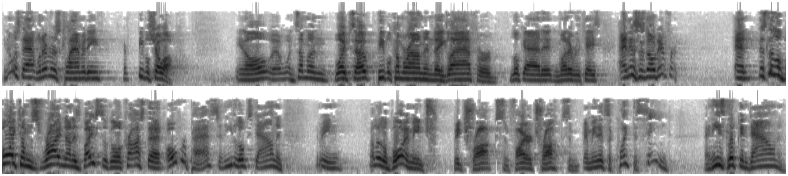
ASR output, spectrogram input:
You notice that whenever there's calamity, people show up. You know, uh, when someone wipes out, people come around and they laugh or look at it and whatever the case. And this is no different. And this little boy comes riding on his bicycle across that overpass and he looks down and, I mean, a little boy, I mean, tr- big trucks and fire trucks and, I mean, it's a, quite the scene. And he's looking down and,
